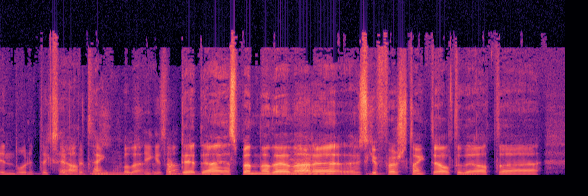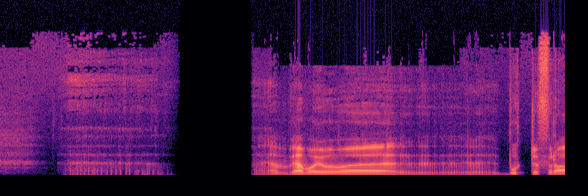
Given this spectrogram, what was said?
enormt eksempel Ja, tenk på det. Ikke For det, det er spennende, det der. eh, Jeg husker først tenkte jeg alltid det at eh, eh, jeg, jeg var jo borte fra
